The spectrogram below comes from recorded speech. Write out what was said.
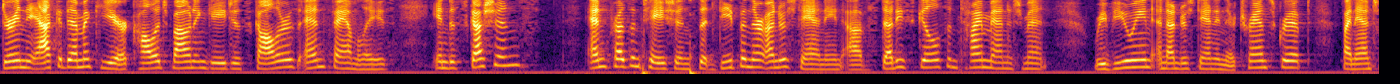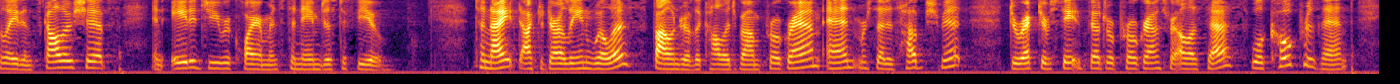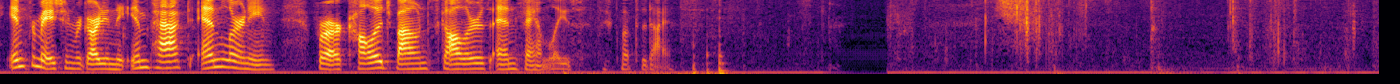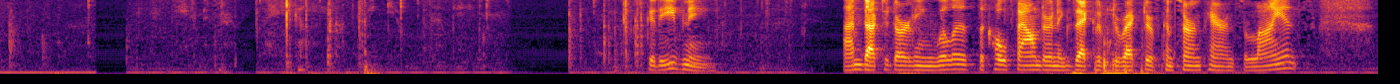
During the academic year, College Bound engages scholars and families in discussions and presentations that deepen their understanding of study skills and time management, reviewing and understanding their transcript, financial aid and scholarships, and A to G requirements, to name just a few. Tonight, Dr. Darlene Willis, founder of the College Bound program, and Mercedes Hubschmidt, director of state and federal programs for LSS, will co present information regarding the impact and learning for our college bound scholars and families. Up to the dais. Good evening. I'm Dr. Darlene Willis, the co-founder and executive director of Concerned Parents Alliance.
